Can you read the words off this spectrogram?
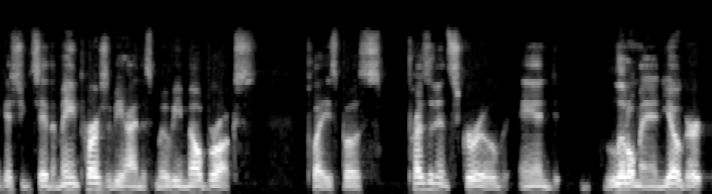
I guess you could say, the main person behind this movie, Mel Brooks, plays both President Scroob and Little Man Yogurt.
